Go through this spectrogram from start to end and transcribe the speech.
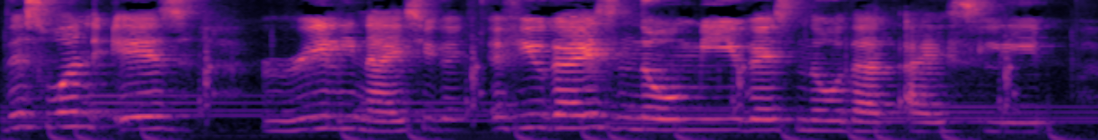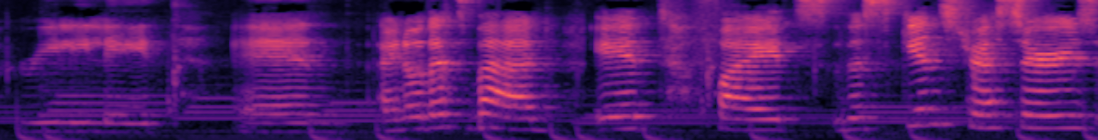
This one is really nice. You guys, if you guys know me, you guys know that I sleep really late and I know that's bad. It fights the skin stressors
